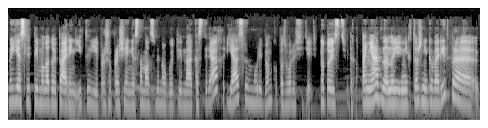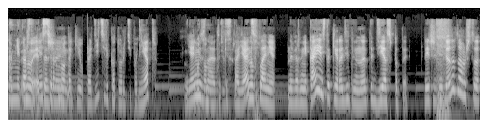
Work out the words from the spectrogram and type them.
Но если ты молодой парень, и ты, прошу прощения, сломал себе ногу, и ты на костылях, я своему ребенку позволю сидеть. Ну, то есть... Так понятно, но никто же не говорит про... Как... Но мне кажется, ну, есть все же... равно такие родители, которые, типа, нет, я вот не знаю таких стоять. Ну, в плане, наверняка есть такие родители, но это деспоты. Речь не идет о том, что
